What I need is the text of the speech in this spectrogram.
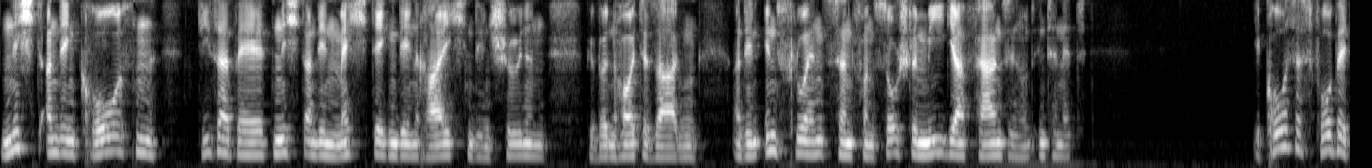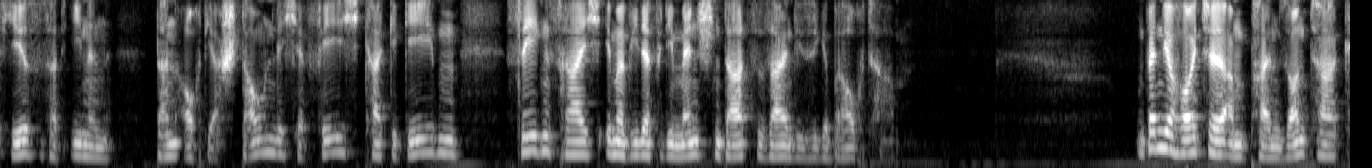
nicht an den Großen dieser Welt, nicht an den Mächtigen, den Reichen, den Schönen, wir würden heute sagen, an den Influencern von Social Media, Fernsehen und Internet. Ihr großes Vorbild Jesus hat ihnen dann auch die erstaunliche Fähigkeit gegeben, segensreich immer wieder für die Menschen da zu sein, die sie gebraucht haben. Und wenn wir heute am Palmsonntag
